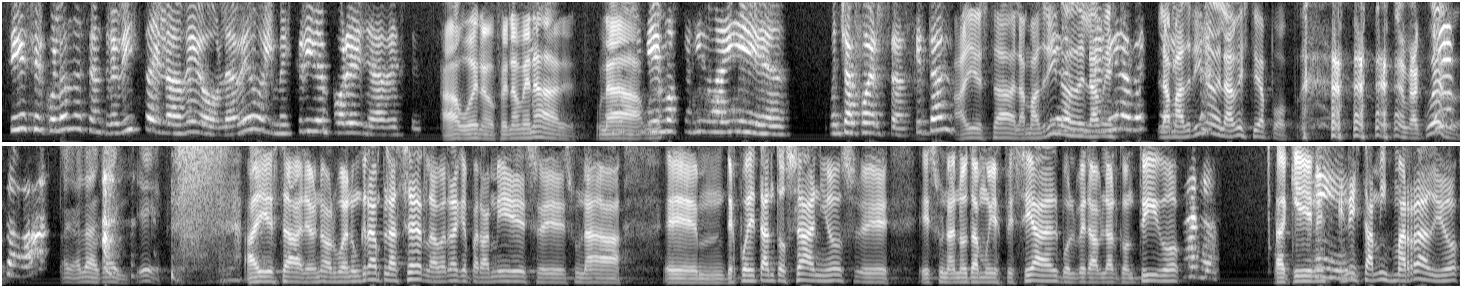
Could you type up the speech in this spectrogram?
Sigue circulando esa entrevista y la veo. La veo y me escriben por ella a veces. Ah, bueno, fenomenal. Una, hemos tenido ahí eh, mucha fuerza. ¿Qué tal? Ahí está, la madrina de la bestia, la madrina de la bestia pop. Me acuerdo. Eso. Ahí, eh. Ahí está, Leonor. Bueno, un gran placer. La verdad que para mí es, es una. Eh, después de tantos años, eh, es una nota muy especial volver a hablar contigo. Claro. Aquí en, Sí. es- en esta misma radio,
